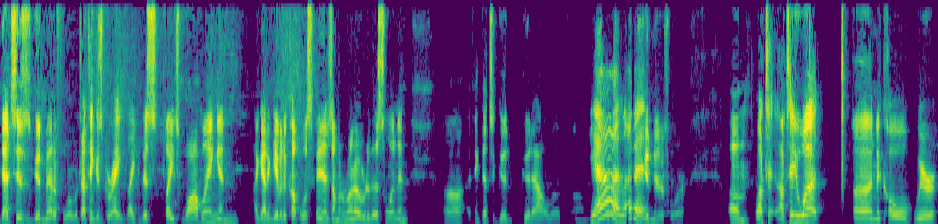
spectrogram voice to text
that's his good metaphor, which I think is great. Like this plate's wobbling, and I got to give it a couple of spins. I'm going to run over to this one, and uh, I think that's a good good outlook. Um, yeah, I love it. Good metaphor. Um, well, I'll, t- I'll tell you what, uh, Nicole, we're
